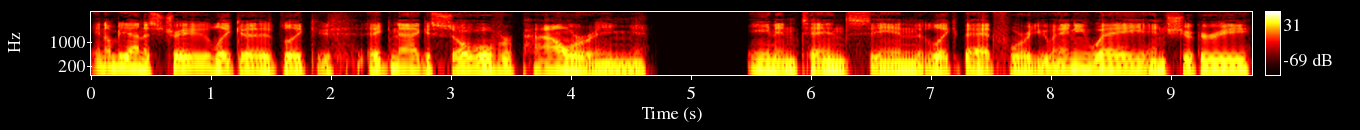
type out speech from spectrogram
And I'll be honest, like a like eggnog is so overpowering and intense and like bad for you anyway and sugary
